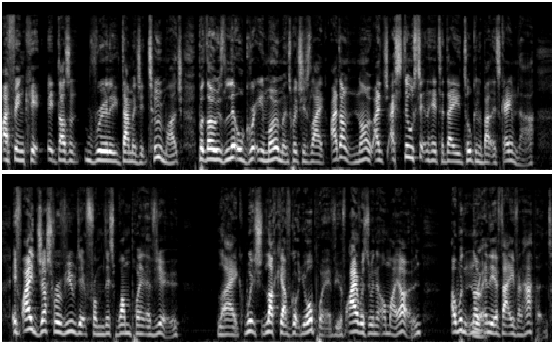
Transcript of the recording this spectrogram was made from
I think it, it doesn't really damage it too much. But those little gritty moments, which is like, I don't know. I, I still sitting here today talking about this game now. If I just reviewed it from this one point of view, like, which lucky I've got your point of view. If I was doing it on my own, I wouldn't know Right. any of that even happened.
